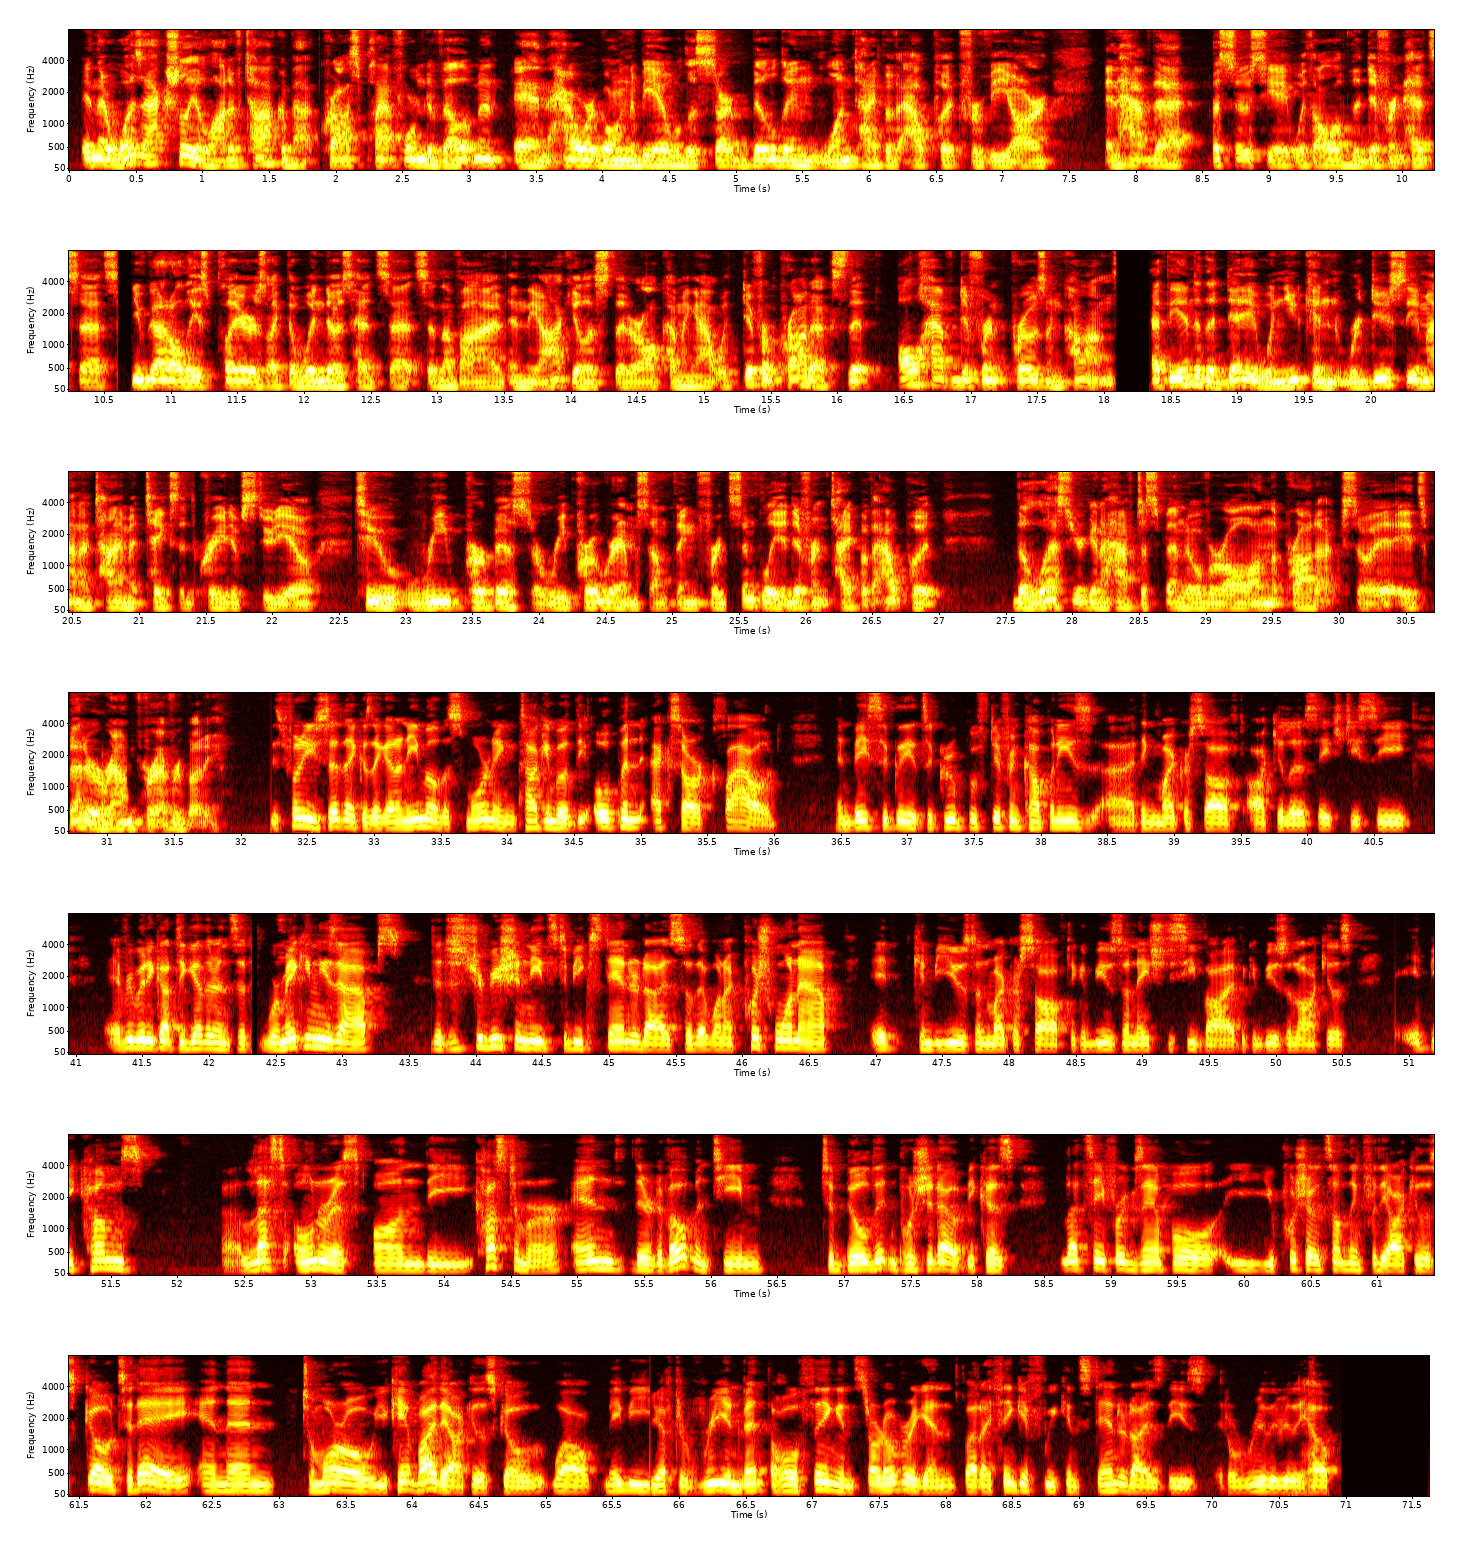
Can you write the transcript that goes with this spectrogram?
And there was actually a lot of talk about cross platform development and how we're going to be able to start building one type of output for VR and have that associate with all of the different headsets. You've got all these players like the Windows headsets and the Vive and the Oculus that are all coming out with different products that all have different pros and cons. At the end of the day, when you can reduce the amount of time it takes a creative studio to repurpose or reprogram something for simply a different type of output, the less you're going to have to spend overall on the product. So it's better around for everybody. It's funny you said that because I got an email this morning talking about the Open XR Cloud and basically, it's a group of different companies. Uh, I think Microsoft, Oculus, HTC, everybody got together and said, We're making these apps. The distribution needs to be standardized so that when I push one app, it can be used on Microsoft, it can be used on HTC Vive, it can be used on Oculus. It becomes uh, less onerous on the customer and their development team to build it and push it out because let's say for example you push out something for the Oculus Go today and then tomorrow you can't buy the Oculus Go, well, maybe you have to reinvent the whole thing and start over again. But I think if we can standardize these, it'll really, really help.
